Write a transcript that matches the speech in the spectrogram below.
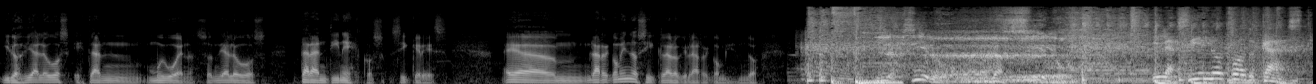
y los diálogos están muy buenos, son diálogos tarantinescos, si querés. Eh, ¿La recomiendo? Sí, claro que la recomiendo. La Cielo, La Cielo. La Cielo Podcast.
